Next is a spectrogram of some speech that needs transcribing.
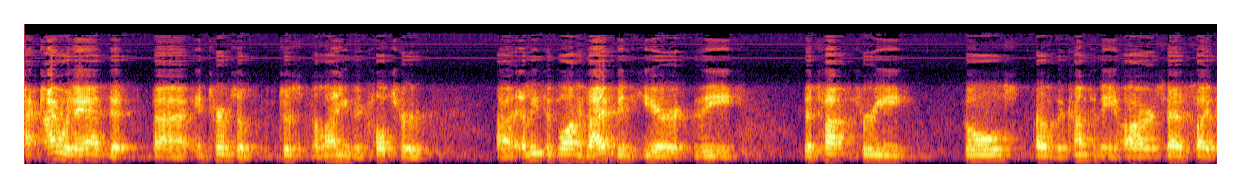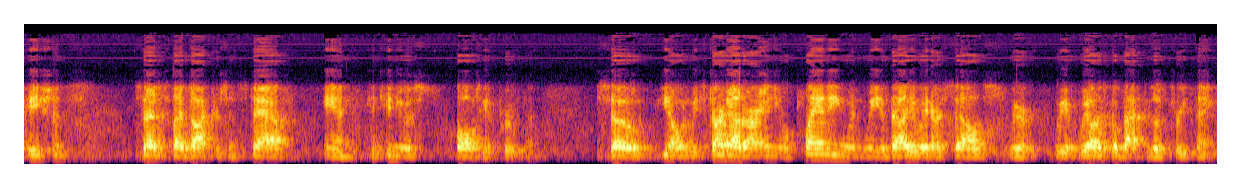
I, would add that uh, in terms of just aligning the culture, uh, at least as long as I've been here, the the top three goals of the company are satisfy patients, satisfy doctors and staff, and continuous quality improvement. So, you know, when we start out our annual planning, when we evaluate ourselves, we're, we, we always go back to those three things.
